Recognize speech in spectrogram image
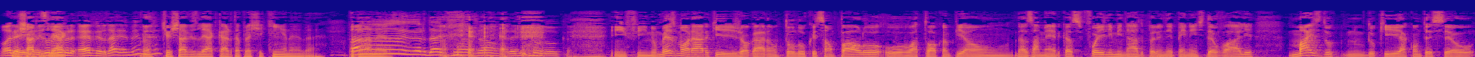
Olha que o Chaves aí, lê a... É verdade, é mesmo? É. Que o Chaves lê a carta pra Chiquinha, né? Da, ah, é verdade, tem razão. Era de Toluca. Enfim, no mesmo horário que jogaram Toluca e São Paulo, o atual campeão das Américas foi eliminado pelo Independente Del Valle, mais do, do que aconteceu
